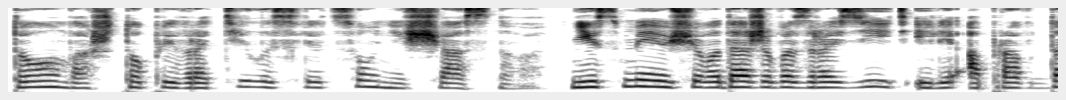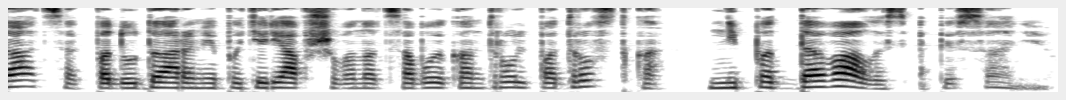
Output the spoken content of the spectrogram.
То, во что превратилось лицо несчастного, не смеющего даже возразить или оправдаться под ударами потерявшего над собой контроль подростка, не поддавалось описанию.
